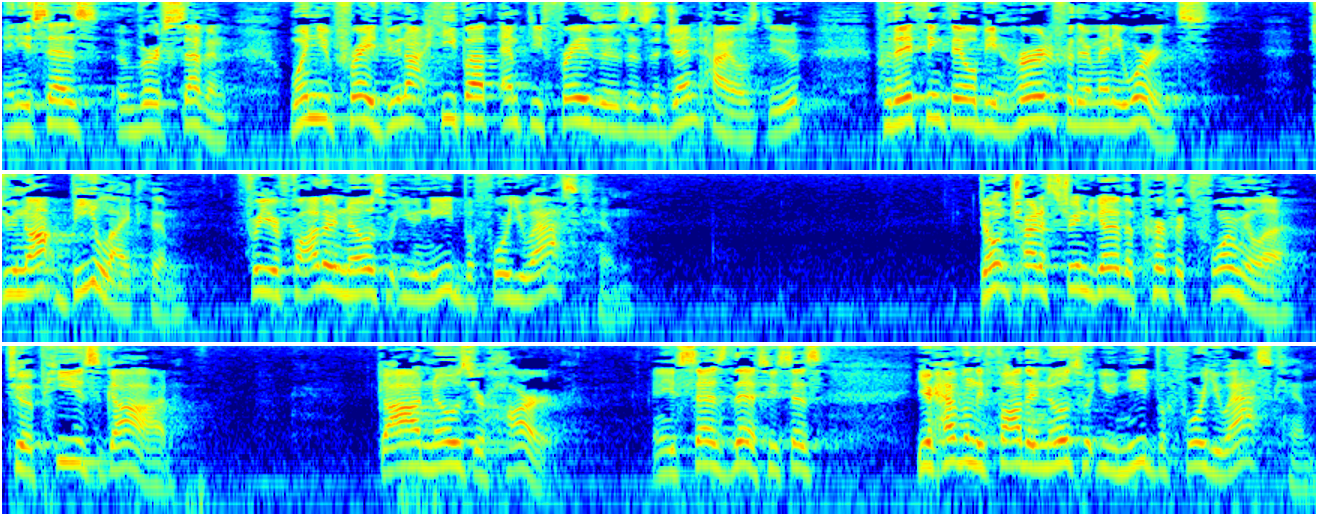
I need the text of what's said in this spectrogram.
And he says in verse 7 When you pray, do not heap up empty phrases as the Gentiles do, for they think they will be heard for their many words. Do not be like them, for your Father knows what you need before you ask him. Don't try to string together the perfect formula to appease God. God knows your heart. And he says this He says, Your heavenly Father knows what you need before you ask him.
